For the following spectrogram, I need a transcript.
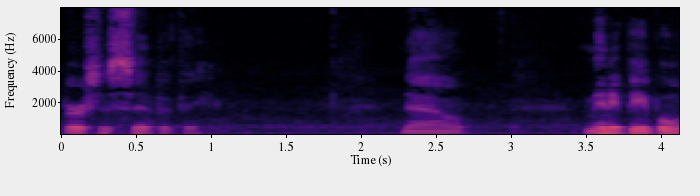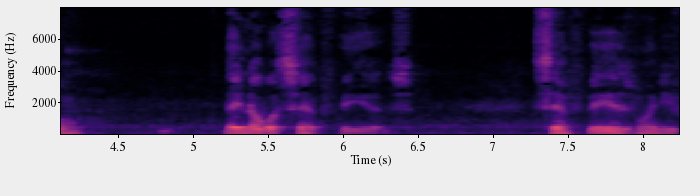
versus sympathy. Now, many people, they know what sympathy is. Sympathy is when you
